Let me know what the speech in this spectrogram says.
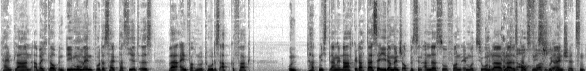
kein Plan. Aber ich glaube, in dem ja. Moment, wo das halt passiert ist, war er einfach nur todesabgefuckt und hat nicht lange nachgedacht. Da ist ja jeder Mensch auch ein bisschen anders so von Emotionen, bla bla, das kannst du nicht so gut einschätzen.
